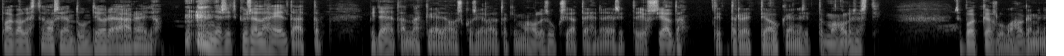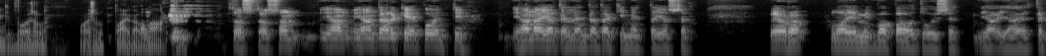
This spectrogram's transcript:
paikallisten asiantuntijoiden ääreen ja, ja sitten kysellä heiltä, että miten he tämän näkee ja olisiko siellä jotakin mahdollisuuksia tehdä ja sitten jos sieltä sitten reitti aukeaa, niin sitten mahdollisesti se poikkeusluvan hakeminenkin voisi olla, voisi olla paikallaan. Tuossa on ihan, ihan tärkeä pointti, ihan ajatellen tätäkin, että jos se peura laajemmin vapautuisi ja, ja että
